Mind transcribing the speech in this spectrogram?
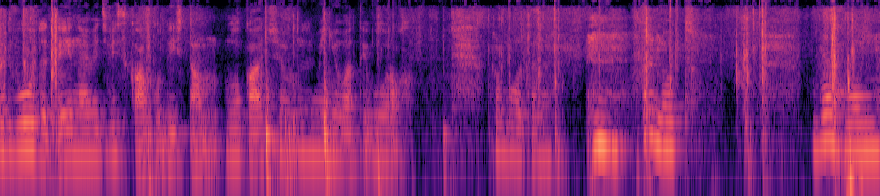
відводити і навіть війська кудись там локацію змінювати ворог. Роботами. Прильот. Вогонь.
